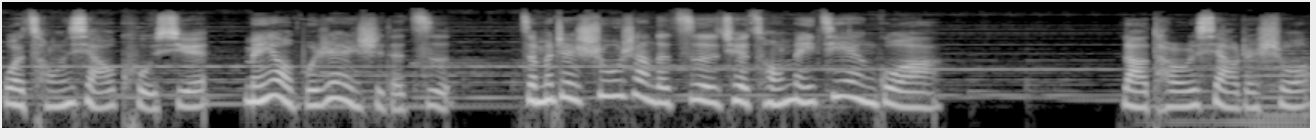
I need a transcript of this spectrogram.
我从小苦学，没有不认识的字，怎么这书上的字却从没见过啊？”老头笑着说：“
